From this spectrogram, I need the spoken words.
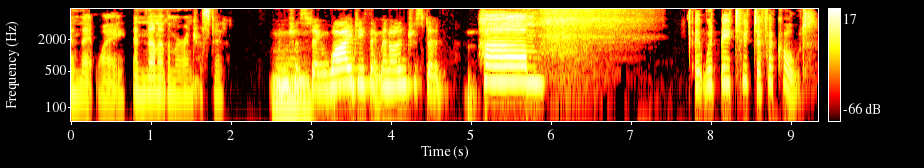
in that way, and none of them are interested. Interesting. Why do you think they're not interested? Um, it would be too difficult.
